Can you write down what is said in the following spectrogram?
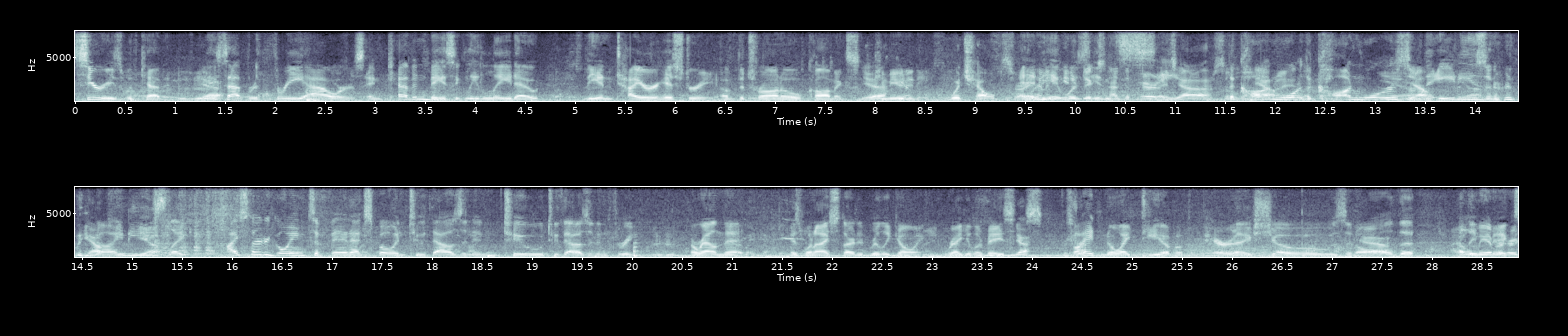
series with Kevin. They Yeah. sat for three hours, and Kevin basically laid out the entire history of the Toronto comics community. which helps, right? And and it Peter was Dixon had the insane. Paradise Yeah. so The con right? war, the con wars Yeah. of the '80s and early '90s. Yep. Like, I started going to Fan Expo in 2002, 2003. Mm-hmm. Around then is when I started really going regular basis. Yeah, so sure. I had no idea about the Paradise shows and Yeah. all the. I how only ever heard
